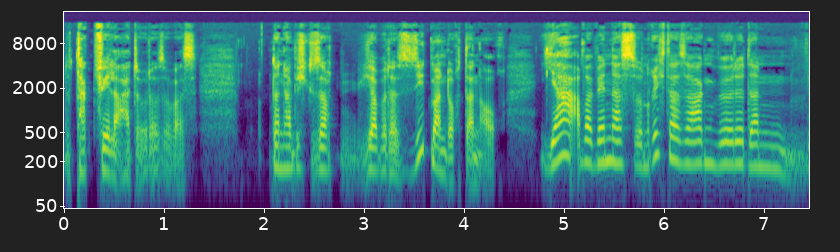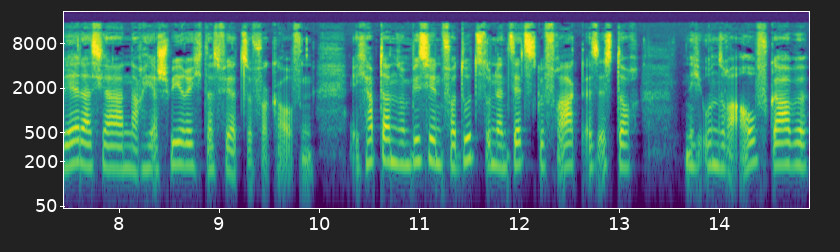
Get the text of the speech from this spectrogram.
eine Taktfehler hatte oder sowas. Dann habe ich gesagt, ja, aber das sieht man doch dann auch. Ja, aber wenn das so ein Richter sagen würde, dann wäre das ja nachher schwierig, das Pferd zu verkaufen. Ich habe dann so ein bisschen verdutzt und entsetzt gefragt, es ist doch nicht unsere Aufgabe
